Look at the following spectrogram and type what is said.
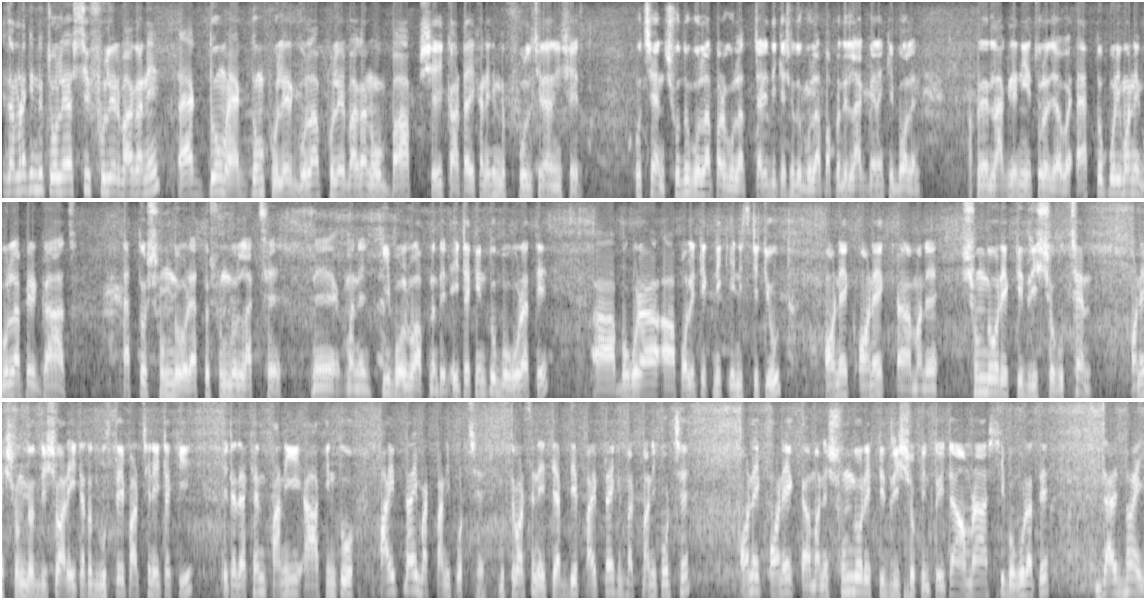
আমরা কিন্তু চলে আসছি ফুলের বাগানে। একদম একদম ফুলের, গোলাপ ফুলের বাগান। ও বাপ, সেই কাটা। এখানে কিন্তু ফুল ছিঁড়া নিষেধ। বুঝছেন? শুধু গোলাপ আর গোলাপ। চারিদিকে শুধু গোলাপ। আপনাদের লাগবে নাকি বলেন? আপনাদের লাগলে নিয়ে চলে যাব। এত পরিমাণে গোলাপের গাছ। এত সুন্দর এত সুন্দর লাগছে। মানে মানে কি বলব আপনাদের? এইটা কিন্তু বগুড়াতে বগুড়া পলিটেকনিক ইনস্টিটিউট অনেক অনেক মানে সুন্দর একটি দৃশ্য, বুঝছেন? অনেক সুন্দর দৃশ্য, আর এইটা তো বুঝতেই পারছেন এটা কি? এটা দেখেন, পানি কিন্তু পাইপ নাই, বাট পানি পড়ছে। বুঝতে পারছেন? এই ট্যাপ দিয়ে পাইপ নাই, কিন্তু বাট পানি পড়ছে। অনেক অনেক মানে সুন্দর একটি দৃশ্য কিন্তু এটা। আমরা আসছি বগুড়াতে। জায়েদ ভাই,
